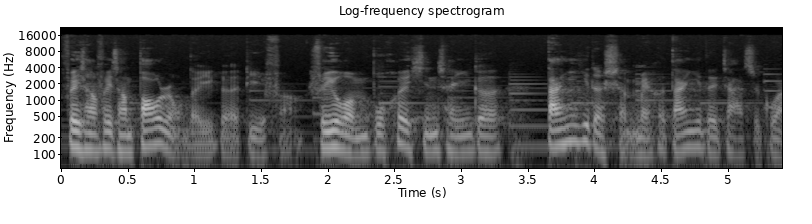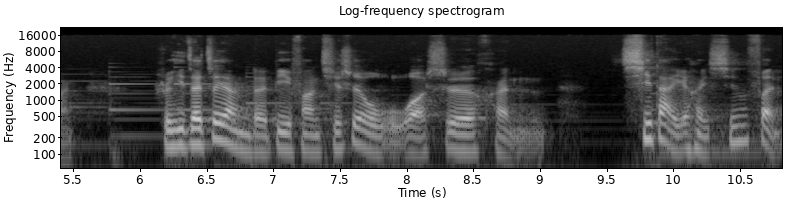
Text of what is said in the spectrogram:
非常非常包容的一个地方，所以我们不会形成一个单一的审美和单一的价值观。所以在这样的地方，其实我是很期待，也很兴奋。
